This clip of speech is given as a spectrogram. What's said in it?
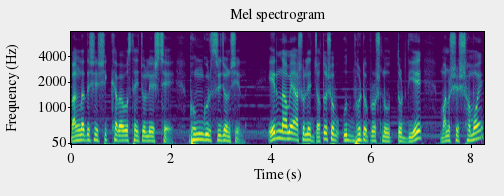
বাংলাদেশের শিক্ষা ব্যবস্থায় চলে এসছে ভঙ্গুর সৃজনশীল। এর নামে আসলে যত সব উদ্ভট প্রশ্ন উত্তর দিয়ে মানুষের সময়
